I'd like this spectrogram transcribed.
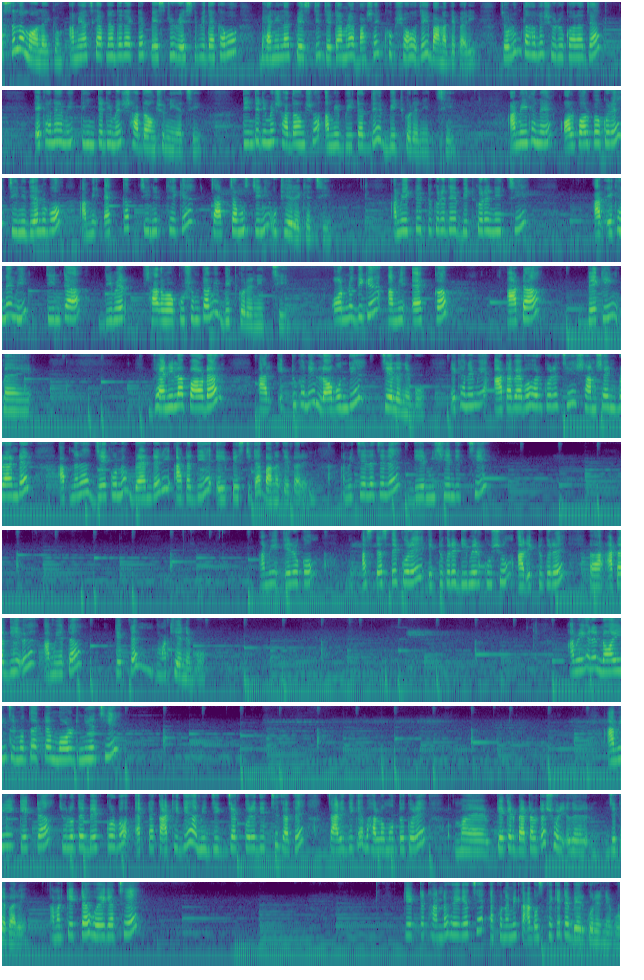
আসসালামু আলাইকুম। আমি আজকে আপনাদের একটা পেস্ট্রির রেসিপি দেখাবো ভ্যানিলা পেস্ট্রি যেটা আমরা বাসায় খুব সহজেই বানাতে পারি। চলুন তাহলে শুরু করা যাক। এখানে আমি তিনটে ডিমের সাদা অংশ নিয়েছি। তিনটে ডিমের সাদা অংশ আমি বিটার দিয়ে বিট করে নিচ্ছি। আমি এখানে অল্প অল্প করে চিনি দিয়ে নেব। আমি এক কাপ চিনির থেকে চার চামচ চিনি উঠিয়ে রেখেছি। আমি একটু একটু করে দিয়ে বিট করে নিচ্ছি। আর এখানে আমি তিনটা ডিমের কুসুমটা আমি বিট করে নিচ্ছি। অন্যদিকে আমি এক কাপ আটা বেকিং ভ্যানিলা পাউডার আর একটুখানি লবণ দিয়ে চেলে নেব। এখানে আমি আটা ব্যবহার করেছি সানশাইন ব্র্যান্ডের। আপনারা যে কোনো ব্র্যান্ডেরই আটা দিয়ে এই পেস্ট্রিটা বানাতে পারেন। আমি চেলে চেলে দিয়ে মিশিয়ে নিচ্ছি। আমি এরকম আস্তে আস্তে করে একটু করে ডিমের কুসুম আর একটু করে আটা দিয়ে আমি এটা কেকটা মাখিয়ে নেব। আমি এখানে নয় ইঞ্চি মতো একটা মোল্ড নিয়েছি। আমি কেকটা চুলোতে বেক করব, একটা কাঠি দিয়ে আমি জিগজ্যাগ করে দিচ্ছি যাতে চারিদিকে ভালো মতো করে কেকের ব্যাটালটা সরিয়ে যেতে পারে। আমার কেকটা হয়ে গেছে। কেকটা ঠান্ডা হয়ে গেছে, এখন আমি কাগজ থেকে এটা বের করে নেব।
